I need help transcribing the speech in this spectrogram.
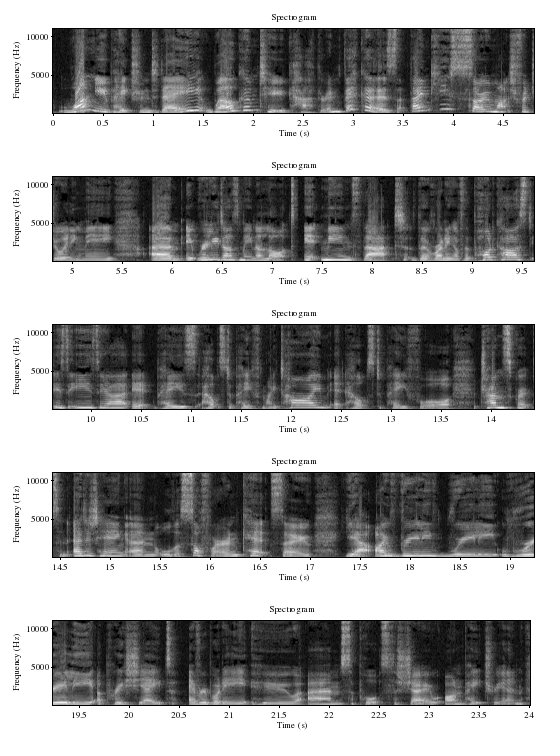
one new patron today. Welcome to Katherine Vickers. Thank you so much for joining me. Um, it really does mean a lot. It means that the running of the podcast is easier. It pays helps to pay for my time. It helps to pay for transcripts and editing and all the software and kit. So yeah, I really, really, really appreciate everybody who um, supports the show on Patreon.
